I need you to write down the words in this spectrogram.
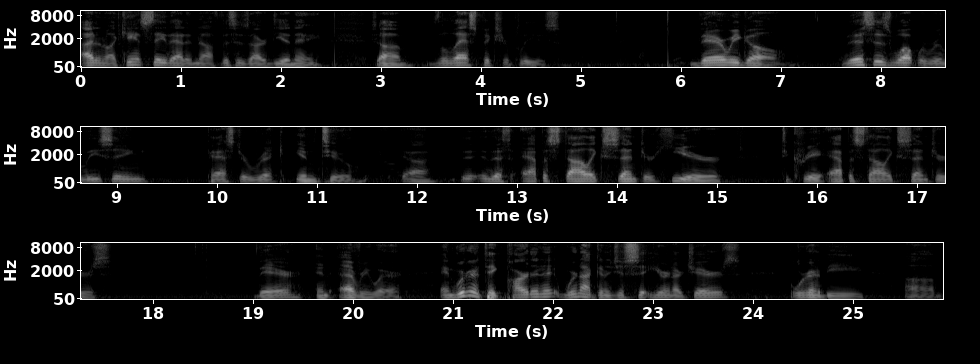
I don't know. I can't say that enough. This is our DNA. Um, the last picture, please. There we go. This is what we're releasing Pastor Rick into uh, this apostolic center here to create apostolic centers there and everywhere. And we're going to take part in it. We're not going to just sit here in our chairs. We're going to be um,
